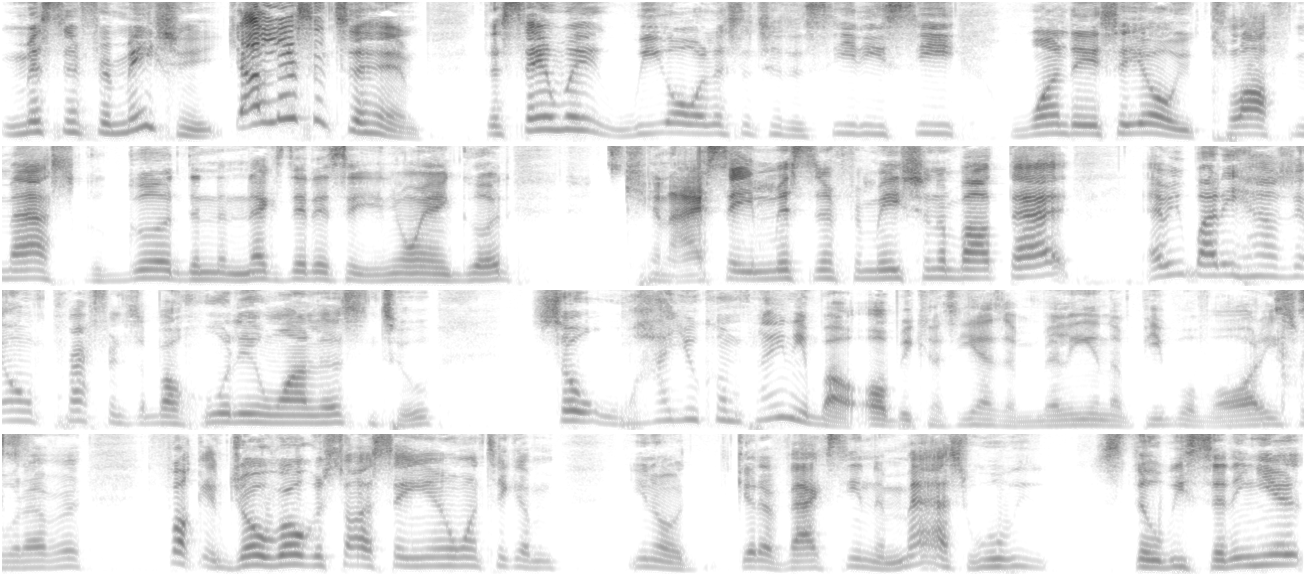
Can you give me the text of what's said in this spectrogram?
misinformation? Y'all listen to him. The same way we all listen to the CDC. One day they say, oh, your cloth masks are good. Then the next day they say, you know, ain't good. Can I say misinformation about that? Everybody has their own preference about who they want to listen to. So why you complaining about? Oh, because he has a million of people of audience or whatever. Fucking Joe Rogan starts saying you don't want to take a, you know, get a vaccine and mask. Will we still be sitting here?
